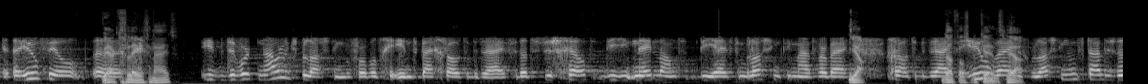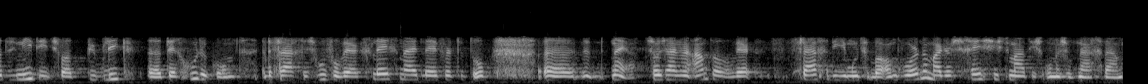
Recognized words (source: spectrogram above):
heel veel... Uh, Werkgelegenheid? Er wordt nauwelijks belasting bijvoorbeeld geïnd bij grote bedrijven. Dat is dus geld die Nederland, die heeft een belastingklimaat waarbij grote bedrijven heel weinig belasting hoeven betalen. Dus dat is niet iets wat publiek uh, ten goede komt. De vraag is hoeveel werkgelegenheid levert het op. Uh, nou ja, zo zijn er een aantal vragen die je moet beantwoorden, maar er is geen systematisch onderzoek naar gedaan.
